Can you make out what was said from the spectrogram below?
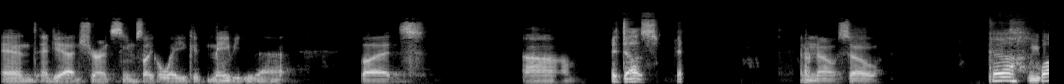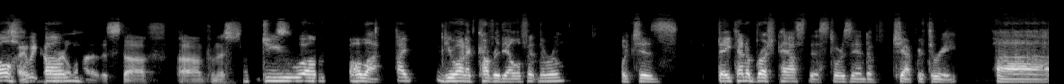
and and yeah, insurance seems like a way you could maybe do that, but um, it does. I don't know. So uh, we, well, we covered um, a lot of this stuff um, from this. Do you um, hold on? I do you want to cover the elephant in the room, which is they kind of brush past this towards the end of chapter three. Uh,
